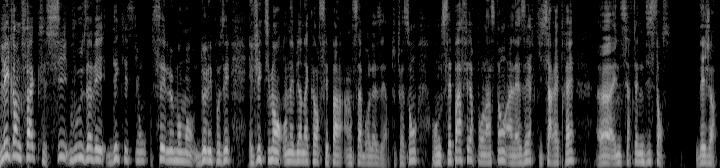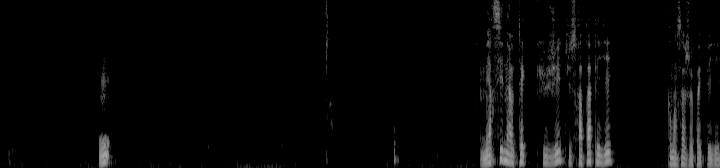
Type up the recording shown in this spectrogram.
Les camps de fac, si vous avez des questions, c'est le moment de les poser. Effectivement, on est bien d'accord, c'est pas un sabre laser. De toute façon, on ne sait pas faire pour l'instant un laser qui s'arrêterait euh, à une certaine distance. Déjà. Hmm. Merci Naotech QG, tu seras pas payé? Comment ça, je veux pas être payé?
